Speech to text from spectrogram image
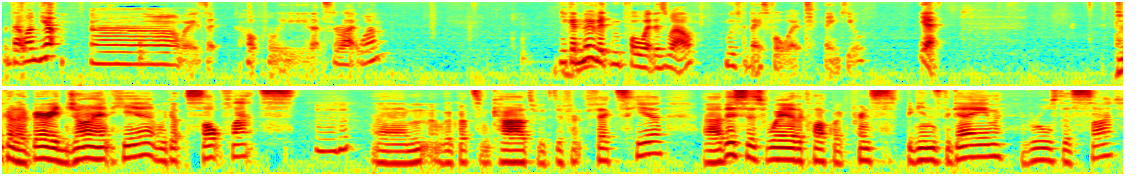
With that one, yep. Uh, where is it? Hopefully that's the right one. You can move it forward as well. Move the base forward. Thank you. Yeah. We've got a buried giant here. We've got the salt flats. Mm-hmm. Um, we've got some cards with different effects here. Uh, this is where the Clockwork Prince begins the game, rules this site.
